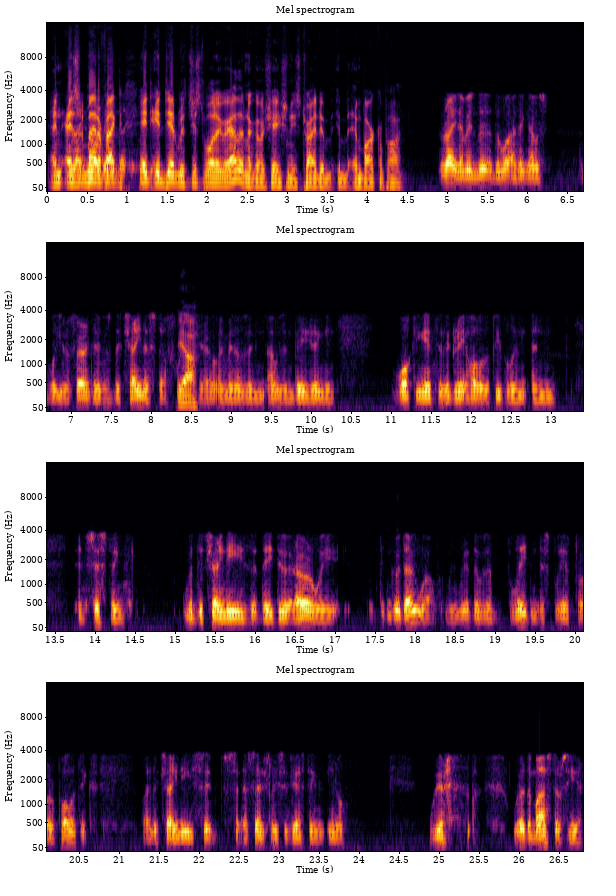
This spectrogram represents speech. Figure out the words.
And as right, a matter well, of fact, the, it, it did with just about every other negotiation he's tried to embark upon. Right. I mean, the, the, I think I was what you're referring to was the China stuff. Which, yeah. You know, I mean, I was in I was in Beijing and walking into the Great Hall of the People and, and insisting with the Chinese that they do it our way. It didn't go down well. I mean, we there was a blatant display of power politics by the Chinese, essentially suggesting, you know, we're we're the masters here.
